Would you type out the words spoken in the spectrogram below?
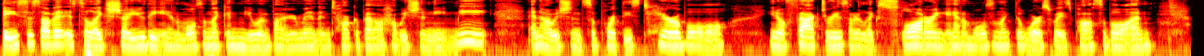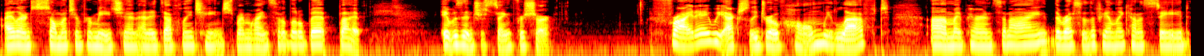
basis of it is to like show you the animals in like a new environment and talk about how we shouldn't eat meat and how we shouldn't support these terrible you know, factories that are like slaughtering animals in like the worst ways possible. And I learned so much information and it definitely changed my mindset a little bit, but it was interesting for sure. Friday, we actually drove home. We left. Um, my parents and I, the rest of the family kind of stayed.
